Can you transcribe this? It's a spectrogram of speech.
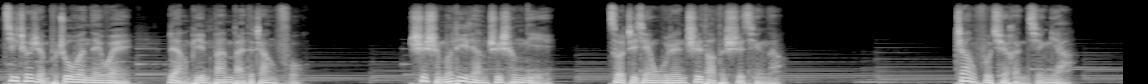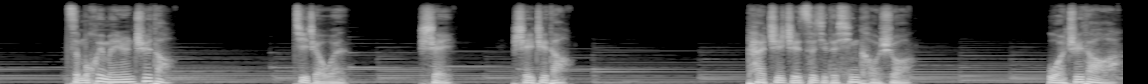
记者忍不住问那位两鬓斑白的丈夫：“是什么力量支撑你做这件无人知道的事情呢？”丈夫却很惊讶：“怎么会没人知道？”记者问：“谁？谁知道？”他指指自己的心口说。我知道啊，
